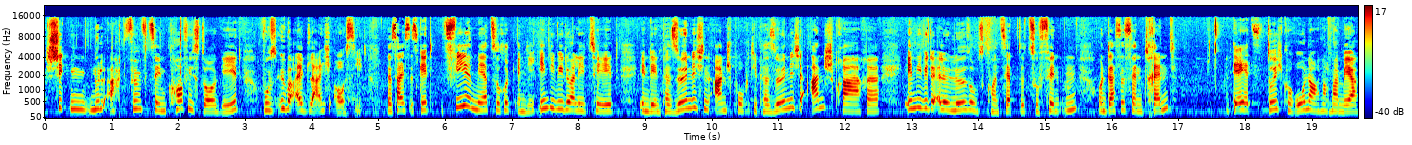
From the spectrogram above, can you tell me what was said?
schicken 0815 Coffee Store geht, wo es überall gleich aussieht. Das heißt, es geht viel mehr zurück in die Individualität, in den persönlichen Anspruch, die persönliche Ansprache, individuelle Lösungskonzepte zu finden. Und das ist ein Trend, der jetzt durch Corona auch noch mal mehr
